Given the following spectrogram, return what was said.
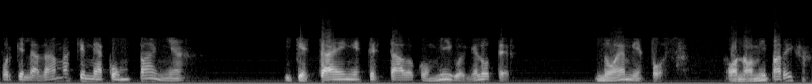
porque la dama que me acompaña y que está en este estado conmigo en el hotel no es mi esposa o no mi pareja.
